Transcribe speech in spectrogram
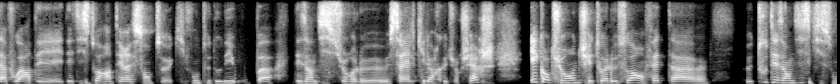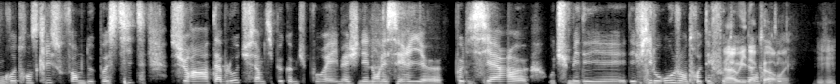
d'avoir des, histoires intéressantes qui vont te donner ou pas des indices sur le serial killer que tu recherches. Et quand tu rentres chez toi le soir, en fait, tu as tous tes indices qui sont retranscrits sous forme de post-it sur un tableau, tu sais, un petit peu comme tu pourrais imaginer dans les séries policières où tu mets des, fils rouges entre tes photos. Ah oui, d'accord, ouais. Mhm.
